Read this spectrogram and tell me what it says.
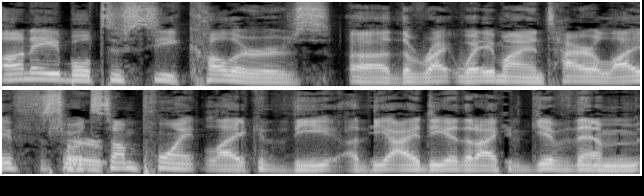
unable to see colors uh, the right way my entire life. So at some point, like the uh, the idea that I could give them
